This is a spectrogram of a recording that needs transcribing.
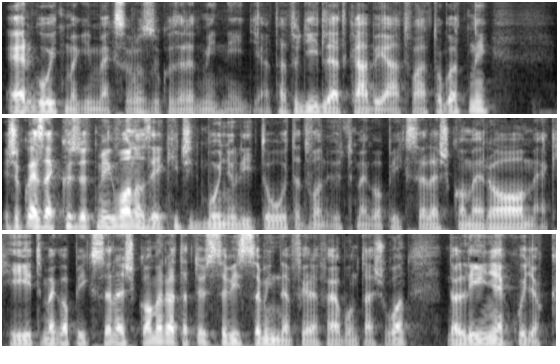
ergo itt megint megszorozzuk az eredményt 4 Tehát, hogy így lehet kb. átváltogatni. És akkor ezek között még van azért kicsit bonyolító, tehát van 5 megapixeles kamera, meg 7 megapixeles kamera, tehát össze-vissza mindenféle felbontású van, de a lényeg, hogy a K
